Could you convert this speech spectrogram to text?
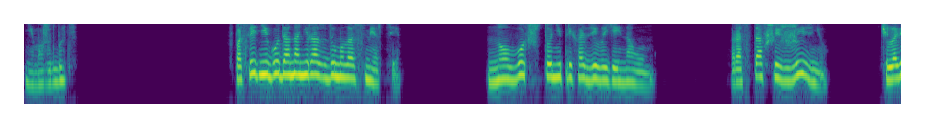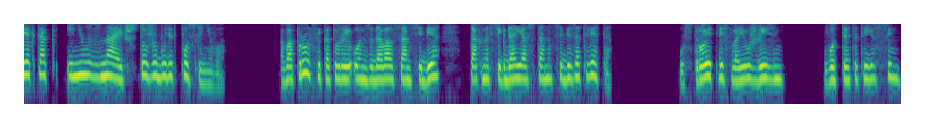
Не может быть. В последние годы она не раз думала о смерти. Но вот что не приходило ей на ум. Расставшись с жизнью, человек так и не узнает, что же будет после него. Вопросы, которые он задавал сам себе, так навсегда и останутся без ответа. Устроит ли свою жизнь вот этот ее сын?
